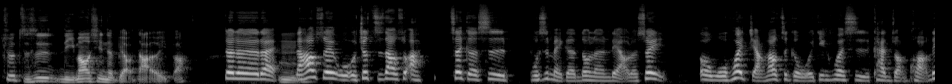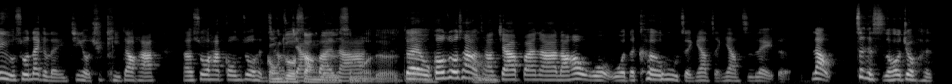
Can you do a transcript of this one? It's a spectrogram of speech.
就只是礼貌性的表达而已吧。对对对对，嗯然后所以我我就知道说啊，这个是不是每个人都能聊的，所以。呃，我会讲到这个，我一定会是看状况。例如说，那个人已经有去提到他，然后说他工作很常加班啊什么，的，对我工作上很常嗯加班啊，然后我我的客户怎样怎样之类的，那这个时候就很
